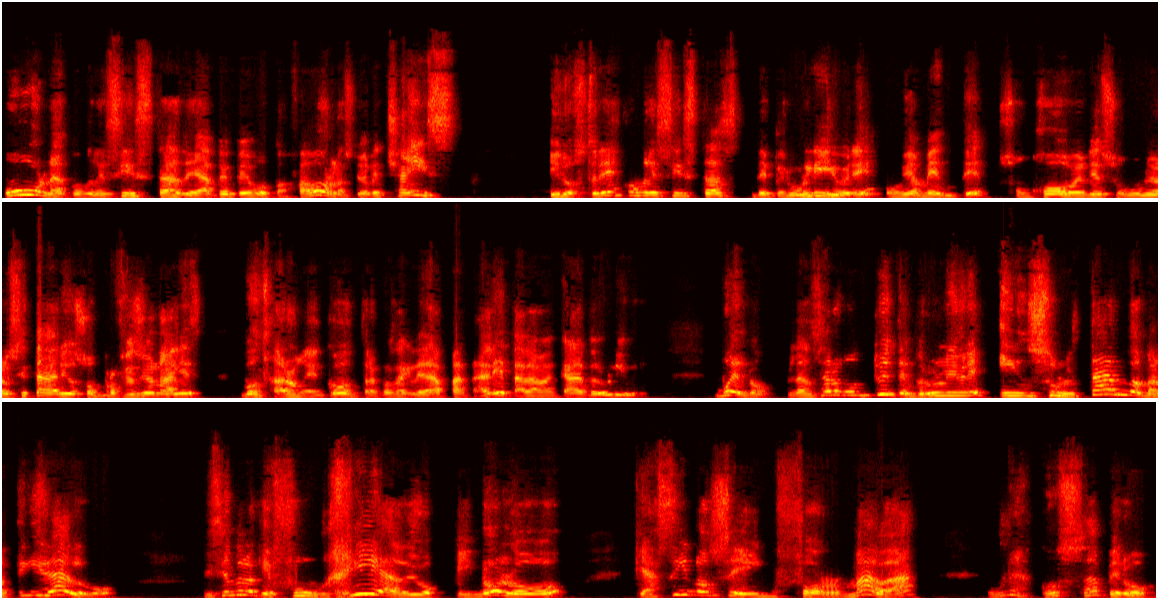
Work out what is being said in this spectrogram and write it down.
una congresista de APP votó a favor, la señora Chaiz. Y los tres congresistas de Perú Libre, obviamente, son jóvenes, son universitarios, son profesionales, votaron en contra, cosa que le da pataleta a la bancada de Perú Libre. Bueno, lanzaron un tuit en Perú Libre insultando a Martín Hidalgo, diciéndole que fungía de opinólogo, que así no se informaba, una cosa, pero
